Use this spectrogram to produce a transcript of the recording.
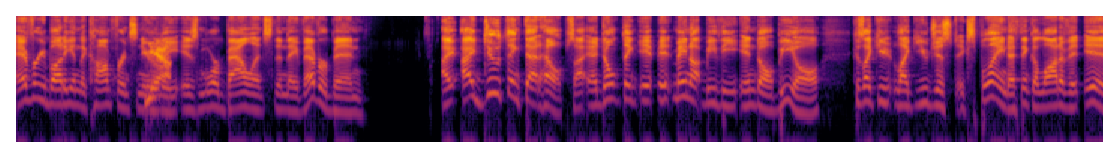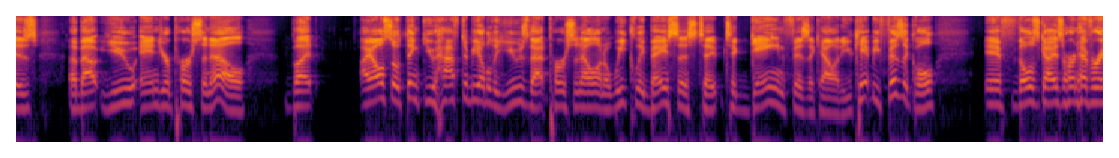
Everybody in the conference nearly yeah. is more balanced than they've ever been I, I do think that helps. I, I don't think it, it may not be the end all be all because like you like you just explained, I think a lot of it is about you and your personnel. But I also think you have to be able to use that personnel on a weekly basis to to gain physicality. You can't be physical if those guys aren't ever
